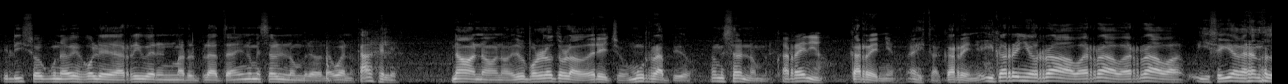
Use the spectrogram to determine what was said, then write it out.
que le hizo alguna vez goles a River en Mar del Plata, y no me sale el nombre ahora. Bueno. Ángeles. No, no, no, por el otro lado, derecho, muy rápido. No me sale el nombre. Carreño. Carreño, ahí está, Carreño. Y Carreño erraba, erraba, erraba, y seguía ganando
